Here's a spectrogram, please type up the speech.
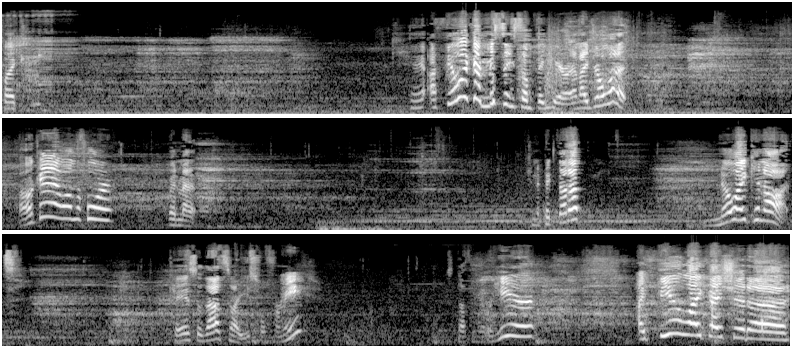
Click. Okay, I feel like I'm missing something here, and I don't want to... Okay, I'm on the floor. Wait a minute. Can I pick that up? No, I cannot. Okay, so that's not useful for me. There's nothing over here. I feel like I should, uh...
